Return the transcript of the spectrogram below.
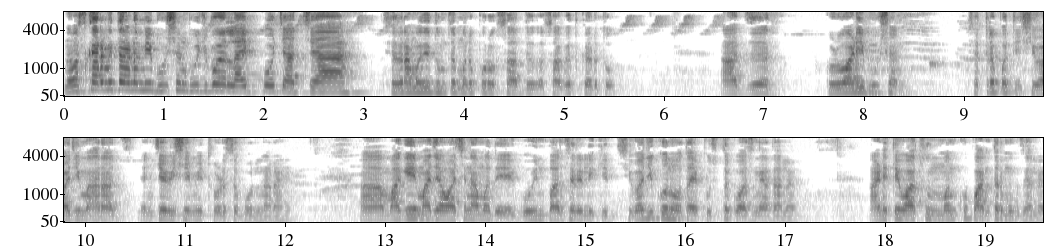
नमस्कार मित्रांनो मी भूषण भुजबळ लाईफ कोच आजच्या क्षेत्रामध्ये तुमचं मनपूर्वक साध स्वागत करतो. आज कुळवाडी भूषण छत्रपती शिवाजी महाराज यांच्याविषयी मी थोडंसं बोलणार आहे. मागे माझ्या वाचनामध्ये गोविंद पानसरे लिखित शिवाजी कोण होता? हे पुस्तक वाचण्यात आलं आणि ते वाचून मन खूप अंतर्मुख झालं.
